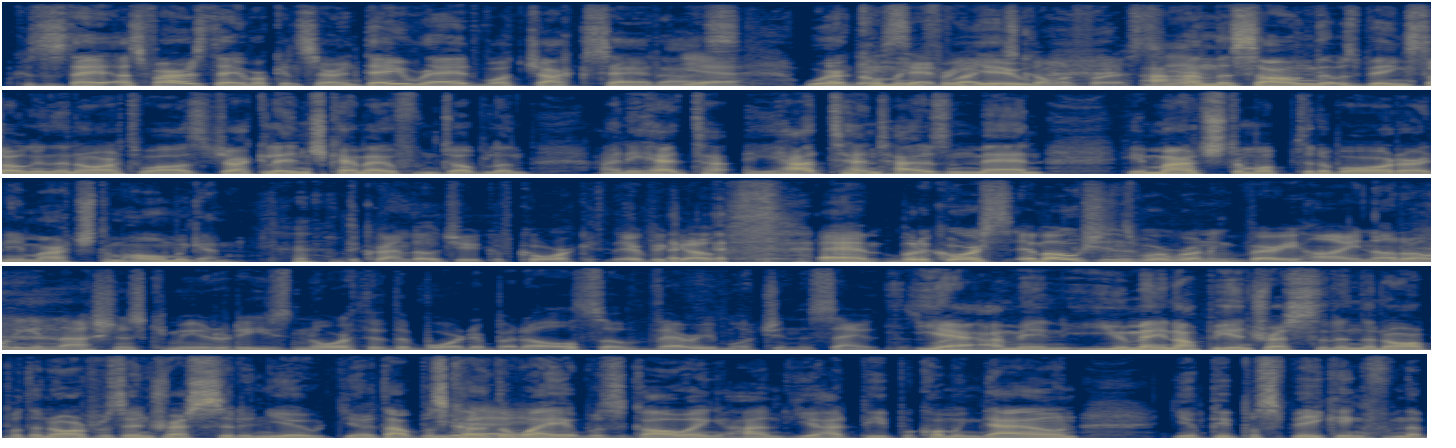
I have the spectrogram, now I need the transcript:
because as, they, as far as they were concerned, they read what Jack said as Yeah. "We're And coming said, for "Right, you." he's coming for us, yeah. And the song that was being sung in the north was Jack Lynch came out from Dublin and he had t- he had ten thousand men. He marched them up to the border and he marched them home again. the Grand Old Duke of Cork. There we go. um, but of course, emotions were running very high, not only in nationalist communities north of the border, but also very much in the south as well. Yeah, I mean, you may not be interested in the north, but the north was interested in you. You know, that was kind of Yeah, the way it was going, and you had people coming down. You had people speaking from the,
